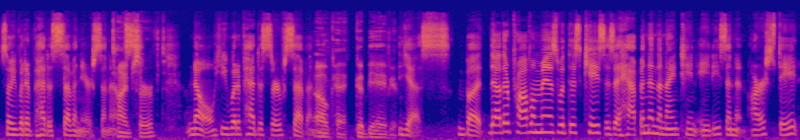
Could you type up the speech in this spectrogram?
So he would have had a seven year sentence. Time served? No, he would have had to serve seven. Okay, good behavior. Yes. But the other problem is with this case is it happened in the 1980s and in our state,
